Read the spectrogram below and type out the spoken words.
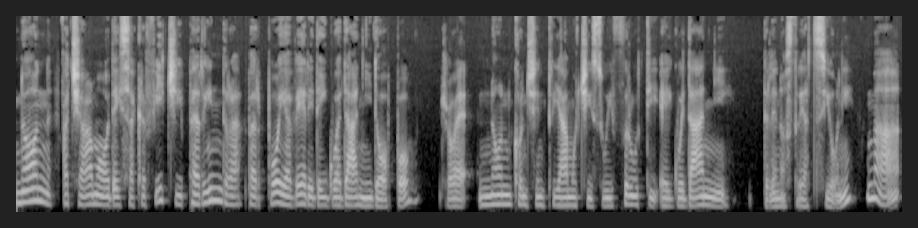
Non facciamo dei sacrifici per Indra per poi avere dei guadagni dopo, cioè non concentriamoci sui frutti e i guadagni delle nostre azioni, ma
